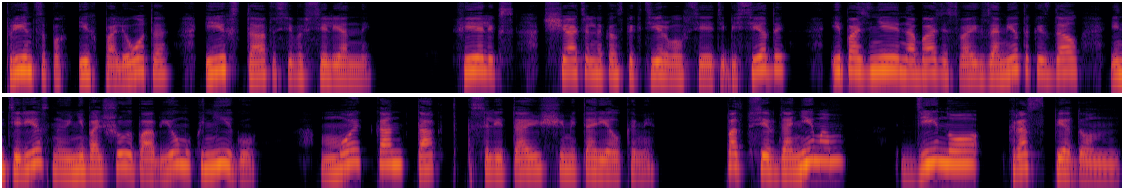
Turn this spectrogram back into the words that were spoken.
принципах их полета и их статусе во Вселенной. Феликс тщательно конспектировал все эти беседы и позднее на базе своих заметок издал интересную, небольшую по объему книгу «Мой контакт с летающими тарелками» под псевдонимом Дино Краспедон.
